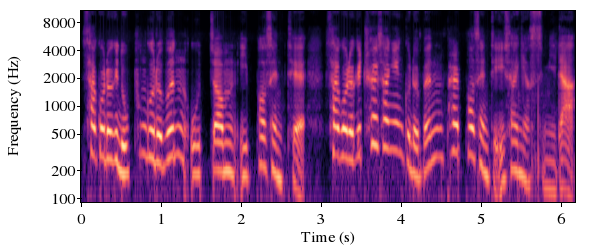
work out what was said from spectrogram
사고력이 높은 그룹은 5.2%, 사고력이 최상인 그룹은 8% 이상이었습니다.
